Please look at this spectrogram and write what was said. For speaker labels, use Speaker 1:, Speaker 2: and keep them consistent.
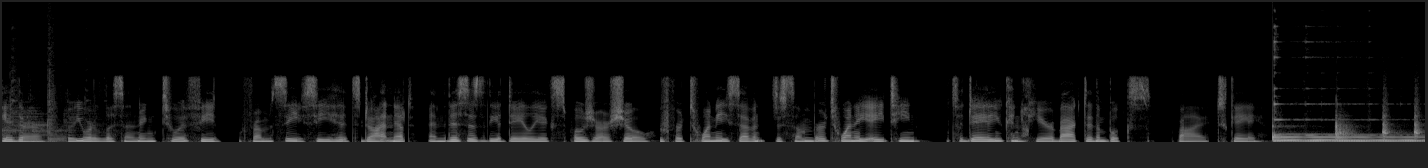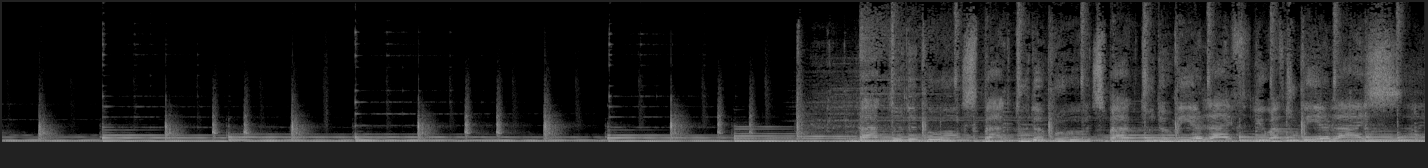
Speaker 1: Hey there, you are listening to a feed from cchits.net, and this is the Daily Exposure Show for 27th December 2018. Today you can hear Back to the Books by TK.
Speaker 2: Back to the books, back to the roots, back to the real life. You have to realize.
